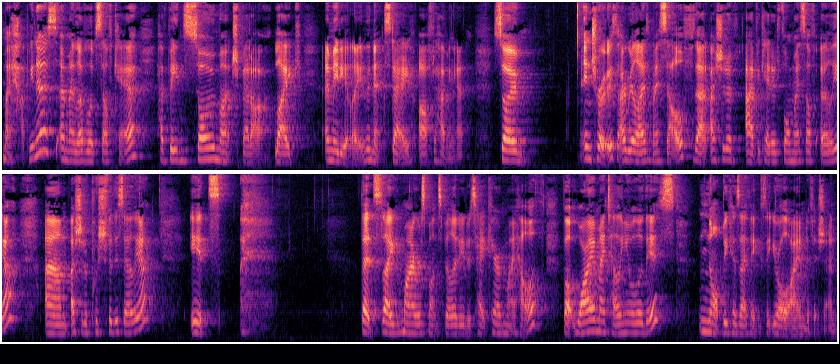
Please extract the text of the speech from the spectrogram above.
my happiness and my level of self care have been so much better. Like immediately the next day after having it. So, in truth, I realized myself that I should have advocated for myself earlier. Um, I should have pushed for this earlier. It's that's like my responsibility to take care of my health. But why am I telling you all of this? Not because I think that you're all iron deficient.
